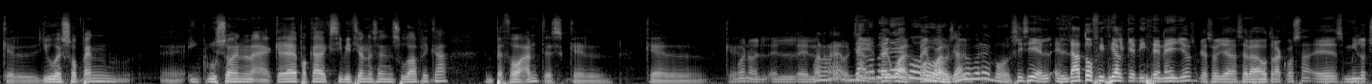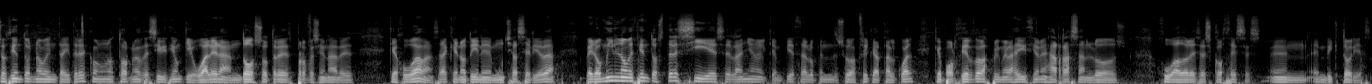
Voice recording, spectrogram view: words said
que el US Open, eh, incluso en aquella época de exhibiciones en Sudáfrica, empezó antes que el. Que el que Bueno, el, el- el- Bueno, bueno, ya sí, lo da igual, da veremos, igual. ya lo veremos. Sí, sí, el, dato oficial que dicen ellos, que eso ya será otra cosa, es 1893 con unos torneos de exhibición que igual eran dos o tres profesionales que jugaban, ¿sabes? Que no tiene mucha seriedad. Pero 1903 sí es el año en el que empieza el Open de Sudáfrica tal cual, que por cierto las primeras ediciones arrasan los jugadores escoceses en, en victorias.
